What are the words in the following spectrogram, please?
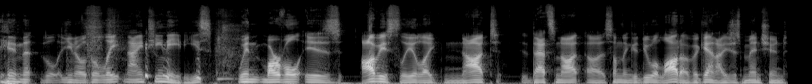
in the- you know the late 1980s when Marvel is obviously like not that's not uh, something to do a lot of. Again, I just mentioned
